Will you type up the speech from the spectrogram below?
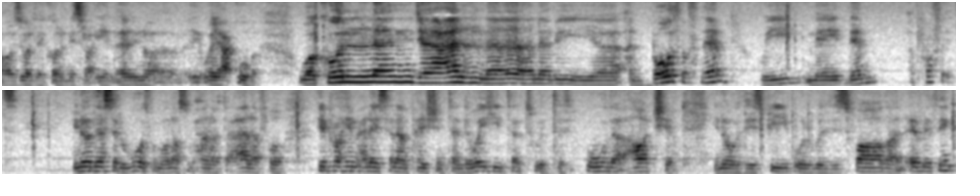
أو زول they call him إسرائيل you know, ويعقوب وكلا جعلنا نبيا and both of them we made them a prophet You know, that's a reward from Allah subhanahu wa ta'ala for Ibrahim alayhi salam patient and the way he dealt with the, all that hardship, you know, with his people, with his father and everything.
